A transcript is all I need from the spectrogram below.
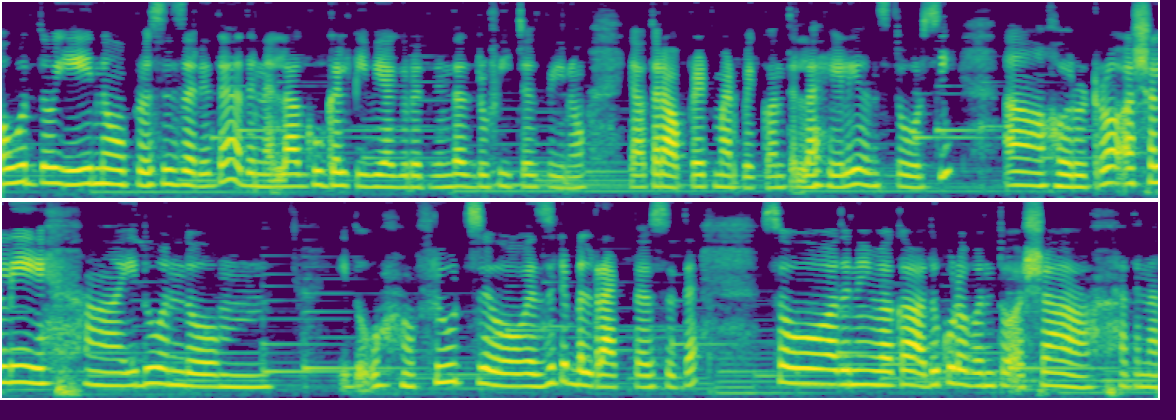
ಅವ್ರದ್ದು ಏನು ಪ್ರೊಸೀಜರ್ ಇದೆ, ಅದನ್ನೆಲ್ಲ ಗೂಗಲ್ ಟಿ ವಿ ಆಗಿರೋದ್ರಿಂದ ಅದ್ರ ಫೀಚರ್ಸ್ ಏನು, ಯಾವ ಥರ ಆಪ್ರೇಟ್ ಮಾಡಬೇಕು ಅಂತೆಲ್ಲ ಹೇಳಿ ಒಂದು ತೋರಿಸಿ ಹೊರಟರು. ಅಷ್ಟರಲ್ಲಿ ಇದು ಒಂದು ಇದು ಫ್ರೂಟ್ಸ್ ವೆಜಿಟೇಬಲ್ ರ್ಯಾಕ್ ತರಿಸಿದ್ದೆ ಸೊ ಅದನ್ನು ಇವಾಗ ಅದು ಕೂಡ ಬಂತು. ವರ್ಷ ಅದನ್ನು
